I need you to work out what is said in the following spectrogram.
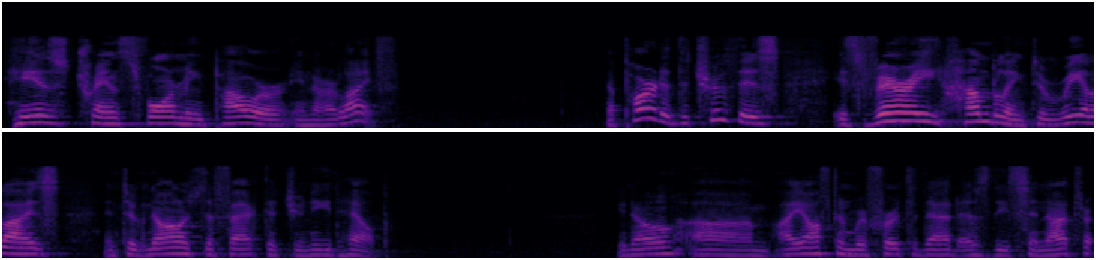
His transforming power in our life. Now, part of the truth is it's very humbling to realize and to acknowledge the fact that you need help. You know, um, I often refer to that as the Sinatra,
